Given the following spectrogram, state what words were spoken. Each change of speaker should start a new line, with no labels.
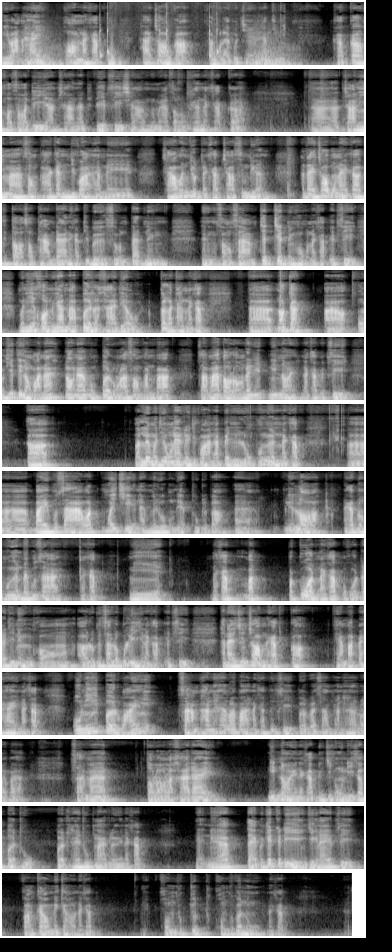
มีบัตรให้พร้อมนะครับ ถ้าชอบก็ฝากกดไลค์กดแชร์นะครับคลิปนี้ครับก็ขอสวัสดียามเช้านะพี่พีเอฟซีเช้ามือหมาสองทุกท่านนะครับก็เช้านี้มาส่องพระกันดีกว่านะครับในเช้าวันหยุดนะครับเช้าสิ้นเดือนท่านใดชอบวงไหนก็ติดต่อสอบถามได้นะครับ ที่เบอร์ 0 8 1 1 2 3 7 7 1 6 นะครับ FC วันนี้ขออนุญาตมาเปิดราคาเดียวก็แล้วกันนะครับอนอกจากอองค์ที่ติดรางวัลนะนอกนั้นผมเปิดองค์ละ 2,000 บาท สามารถต่อรองได้นิดนิดหน่อยนะครับ FC ก็ มาเริ่มมาที่องค์แรกเลยดีกว่านะ เป็นหลวงพ่อเงินนะครับใบพุทราวัดห้วยเขนนะไม่รู้ผมเรียกถูกหรือเปล่าอ่าเหรียญหล่อนะครับ หลวงพ่อเงินใบพุทรานะครับ มีนะครับ บัตรประกวดนะครับโอ้โหได้ที่หนึ่งของเอาโรบินสันลบบุรีนะครับ FC ท่านใดชื่นชอบนะครับ ก็แถมบัตรไปให้นะครับ องค์นี้เปิดไว้ 3,500 บาทนะครับ FC เปิดไว้ 3,500 บาท สามารถต่อรองราคาได้นิดหน่อยนะครับ จริงๆ องค์นี้ก็เปิดถูก เปิดให้ถูกมากเลยนะครับ เนี่ยเนื้อแตกแพ็กเกจก็ดีจริงๆนะ FC ความเก่าไม่เก่านะครับคมทุกจุดคมทุกอนูนะครับ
